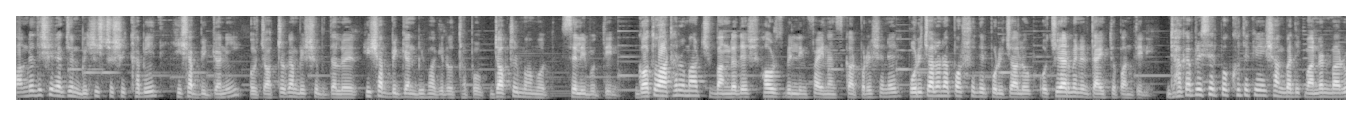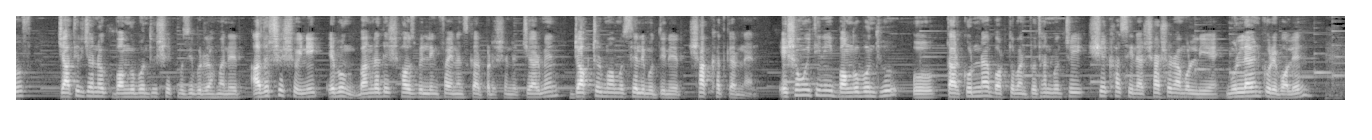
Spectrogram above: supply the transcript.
বাংলাদেশের একজন বিশিষ্ট শিক্ষাবিদ, হিসাব বিজ্ঞানী ও চট্টগ্রাম বিশ্ববিদ্যালয়ের হিসাব বিজ্ঞান বিভাগের অধ্যাপক ডক্টর মোহাম্মদ সেলিম উদ্দিন গত আঠারো March Bangladesh house building finance কর্পোরেশনের পরিচালনা পর্ষদের পরিচালক ও চেয়ারম্যানের দায়িত্ব পান তিনি। ঢাকা প্রেসের পক্ষ থেকে সাংবাদিক মান্নান মারুফ, জাতির জনক বঙ্গবন্ধু শেখ মুজিবুর রহমানের আদর্শের সৈনিক এবং বাংলাদেশ হাউস বিল্ডিং ফাইন্যান্স কর্পোরেশনের চেয়ারম্যান ডক্টর মোহাম্মদ সেলিম উদ্দিনের সাক্ষাৎকার নেন। এ সময় তিনি বঙ্গবন্ধু ও তার কন্যা বর্তমান প্রধানমন্ত্রী শেখ হাসিনার শাসনামল নিয়ে মূল্যায়ন করে বলেন,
